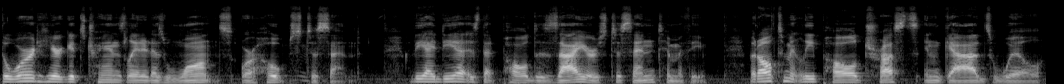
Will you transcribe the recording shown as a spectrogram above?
The word here gets translated as wants or hopes to send. The idea is that Paul desires to send Timothy but ultimately Paul trusts in God's will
